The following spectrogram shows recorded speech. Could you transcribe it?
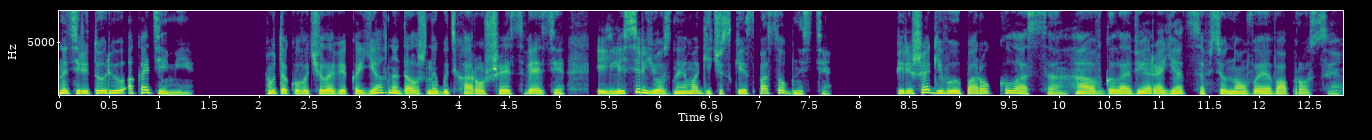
на территорию Академии? У такого человека явно должны быть хорошие связи или серьезные магические способности. Перешагиваю порог класса, а в голове роятся все новые вопросы.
